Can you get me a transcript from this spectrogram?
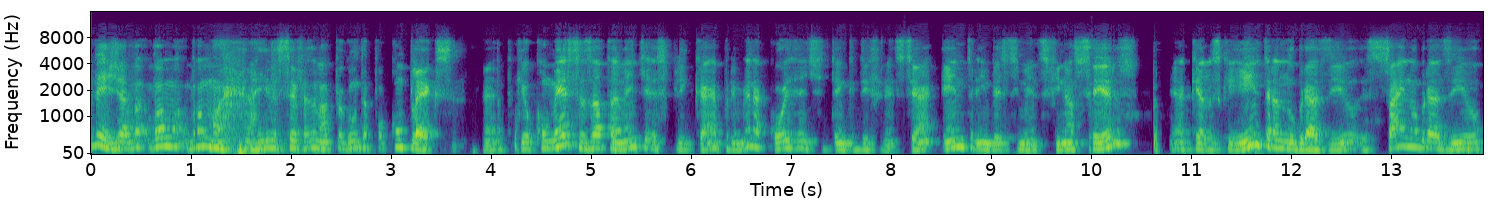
veja, vamos, vamos aí você faz uma pergunta um pouco complexa, né? porque eu começo exatamente a explicar. A primeira coisa a gente tem que diferenciar entre investimentos financeiros, né? aquelas que entram no Brasil saem no Brasil,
